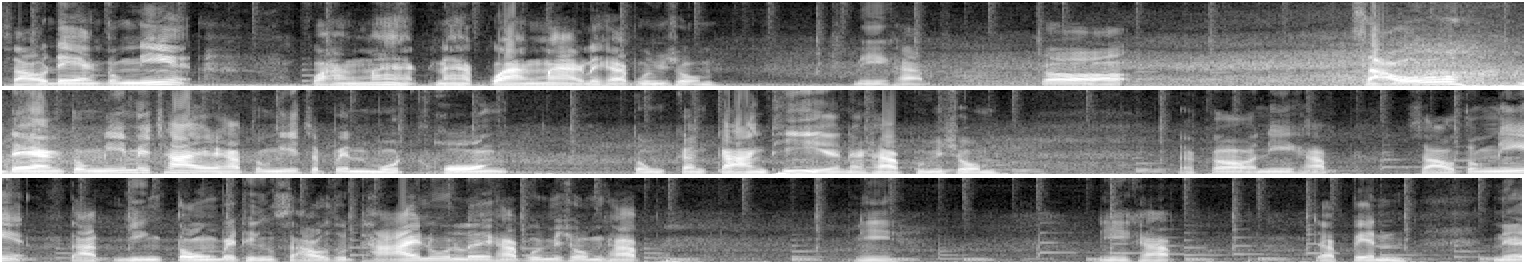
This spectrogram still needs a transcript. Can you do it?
เสาแดงตรงนี้กว้างมากหน้ากว้างมากเลยครับคุณผู้ชมนี่ครับ ก็เสาแดงตรงนี้ไม่ใช่นะครับ ตรงนี้จะเป็นหมุดโค้งตรงกลางๆที่นะครับ คุณผู้ชม แล้วก็นี่ครับ เสาตรงนี้ตัดยิงตรงไปถึงเสาสุดท้ายนู่นเลยครับ คุณผู้ชมครับ นี่นี่ครับ จะเป็นเนื้อ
